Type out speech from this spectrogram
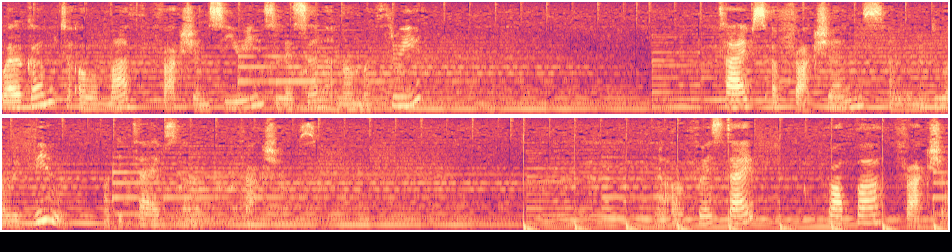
Welcome to our math fraction series, lesson number three. Types of fractions. I'm going to do a review of the types of fractions. Now our first type, proper fraction.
